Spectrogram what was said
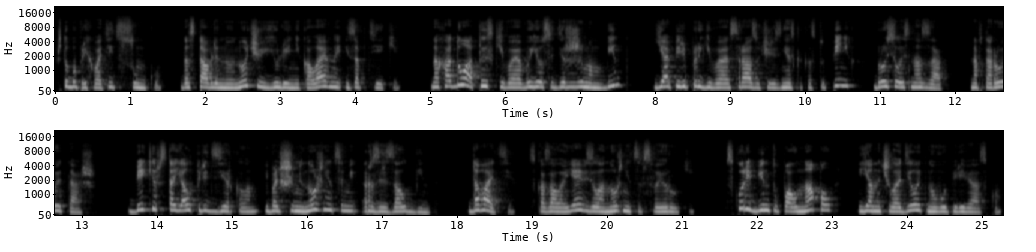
чтобы прихватить сумку доставленную ночью Юлией Николаевной из аптеки. На ходу, отыскивая в ее содержимом бинт, я, перепрыгивая сразу через несколько ступенек, бросилась назад, на второй этаж. Бекер стоял перед зеркалом и большими ножницами разрезал бинт. «Давайте», – сказала я и взяла ножницы в свои руки. Вскоре бинт упал на пол, и я начала делать новую перевязку.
